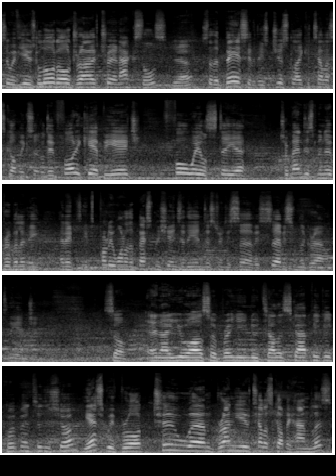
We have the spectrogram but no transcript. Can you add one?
So we've used Loadall drivetrain axles. Yeah. So the base of it is just like a telescopic. So it'll do 40 kph, four-wheel steer, tremendous manoeuvrability, and it, it's probably one of the best machines in the industry to service, service from the ground to the engine. So, and are you also bringing new telescopic equipment to the show? Yes, we've brought two um, brand new telescopic handlers.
